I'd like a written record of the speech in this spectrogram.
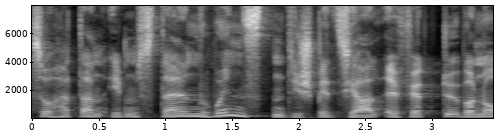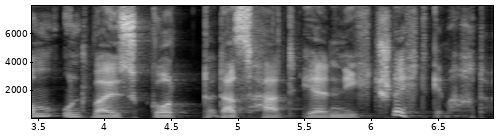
So hat dann eben Stan Winston die Spezialeffekte übernommen und weiß Gott, das hat er nicht schlecht gemacht.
